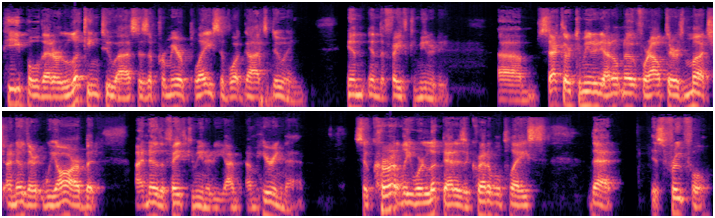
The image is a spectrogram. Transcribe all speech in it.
people that are looking to us as a premier place of what God's doing in, in the faith community. Um, secular community, I don't know if we're out there as much. I know that we are, but I know the faith community, I'm, I'm hearing that. So currently, we're looked at as a credible place that is fruitful,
